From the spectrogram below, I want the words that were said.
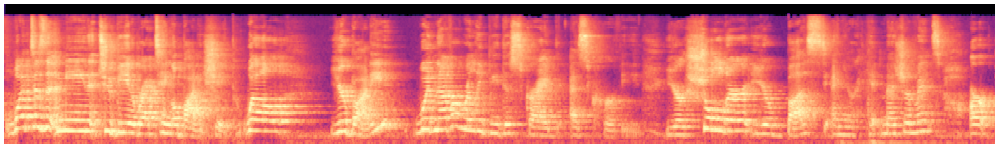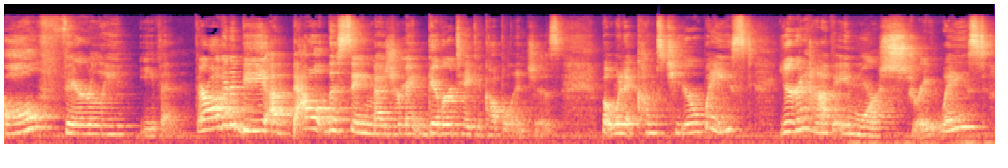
What does it mean to be a rectangle body shape? Well, your body would never really be described as curvy. Your shoulder, your bust, and your hip measurements are all fairly even. They're all gonna be about the same measurement, give or take a couple inches. But when it comes to your waist, you're gonna have a more straight waist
